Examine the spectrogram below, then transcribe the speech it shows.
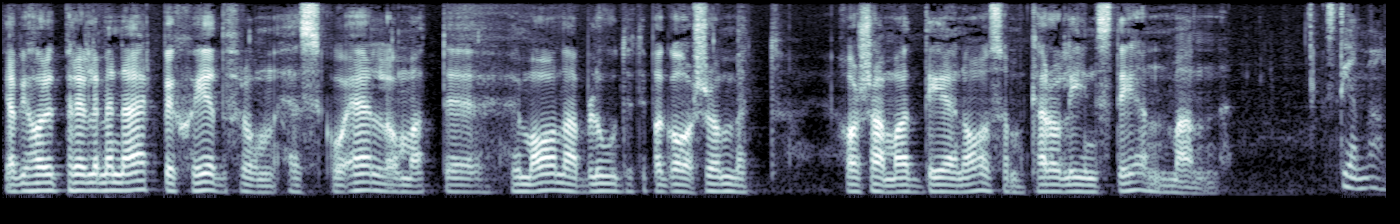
Ja, vi har ett preliminärt besked från SKL om att det humana blodet i bagagerummet har samma DNA som Caroline Stenman. Stenvall.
